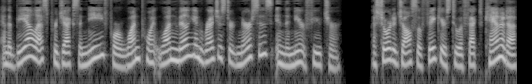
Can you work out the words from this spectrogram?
and the BLS projects a need for 1.1 million registered nurses in the near future. A shortage also figures to affect Canada,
